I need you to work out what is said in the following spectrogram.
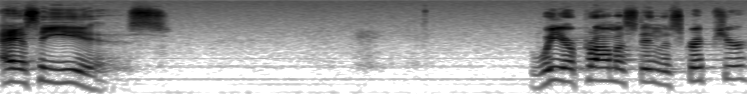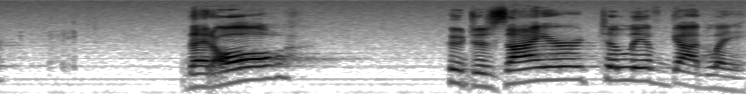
as he is. We are promised in the Scripture that all who desire to live godly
